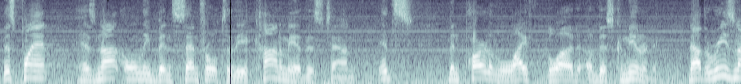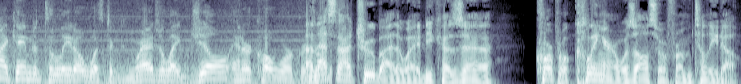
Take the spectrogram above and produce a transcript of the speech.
This plant has not only been central to the economy of this town, it's been part of the lifeblood of this community. Now, the reason I came to Toledo was to congratulate Jill and her coworkers. And that's not true, by the way, because uh, Corporal Klinger was also from Toledo.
